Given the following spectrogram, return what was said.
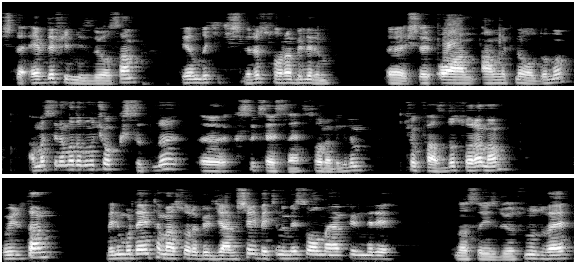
İşte evde film izliyorsam yanımdaki kişilere sorabilirim. Ee, işte o an anlık ne olduğunu. Ama sinemada bunu çok kısıtlı, e, kısık sesle sorabilirim. Çok fazla da soramam. O yüzden benim burada en temel sorabileceğim şey betimlemesi olmayan filmleri nasıl izliyorsunuz ve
